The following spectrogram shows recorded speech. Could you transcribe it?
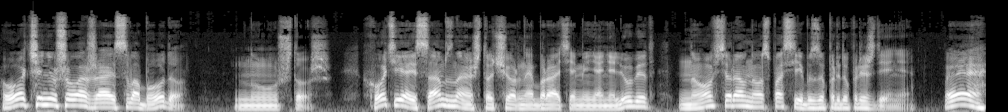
Очень уж уважаю свободу. Ну что ж, хоть я и сам знаю, что черные братья меня не любят, но все равно спасибо за предупреждение. «Э,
